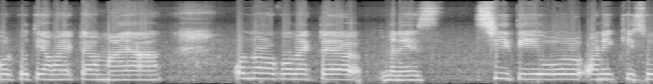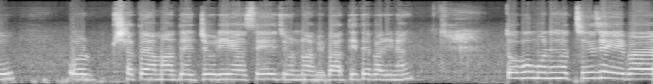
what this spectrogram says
ওর প্রতি আমার একটা মায়া, অন্যরকম একটা মানে স্মৃতি ওর অনেক কিছু। ওর সাথে আমাদের জড়িয়ে আছে এই জন্য আমি বাদ দিতে পারি না। তবু মনে হচ্ছে যে এবার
